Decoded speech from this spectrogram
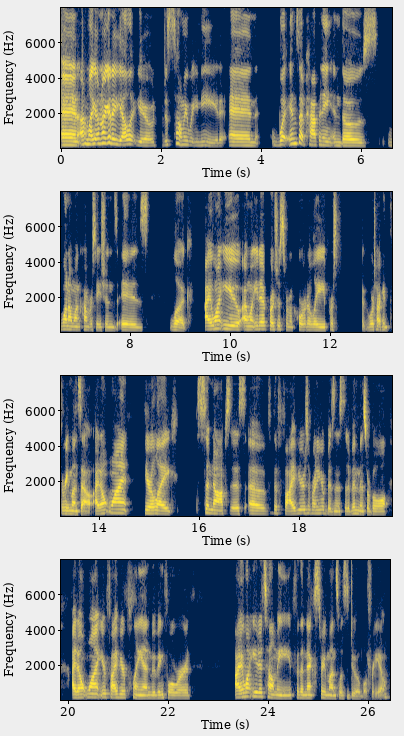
And i'm like i'm not going to yell at you. Just tell me what you need. And what ends up happening in those one-on-one conversations is look i want you i want you to approach this from a quarterly perspective. We're talking three months out. I don't want your like synopsis of the five years of running your business that have been miserable. I don't want your five year plan moving forward. I want you to tell me for the next three months what's doable for you.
